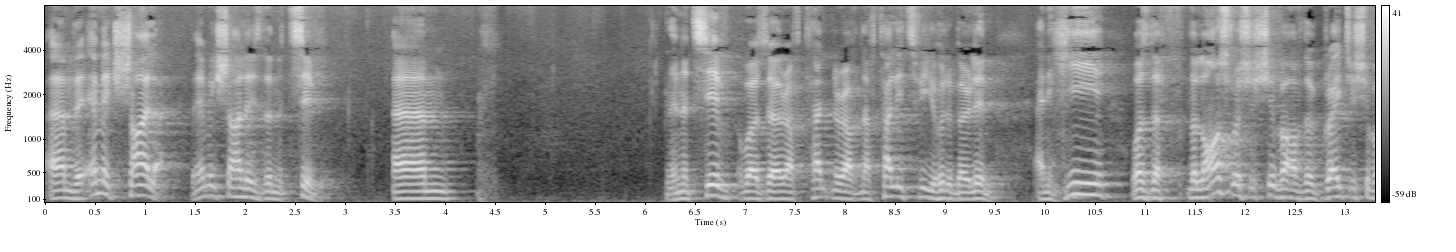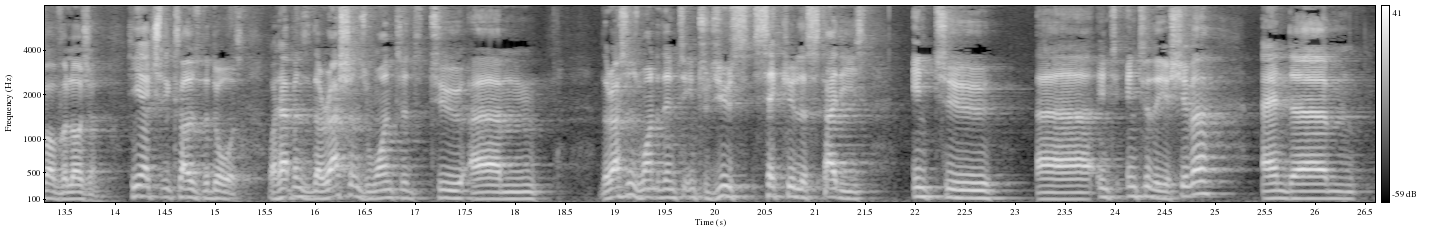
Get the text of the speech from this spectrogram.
Um, the Emek Shaila, the Emek Shaila is the Netziv. Um, the Netziv was uh, Rav, Rav Naftali Tzvi Yehuda Berlin. And he was the, the last Rosh Yeshiva of the great Yeshiva of Volozhin. He actually closed the doors. What happens? The Russians wanted to, um, the Russians wanted them to introduce secular studies into, uh, into, into the yeshiva. And um,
